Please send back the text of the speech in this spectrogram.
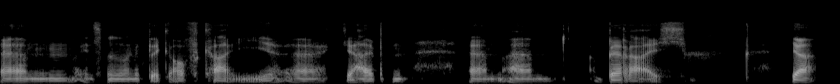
ähm, insbesondere mit Blick auf KI, äh, gehypten ähm, ähm, Bereich. Ja,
